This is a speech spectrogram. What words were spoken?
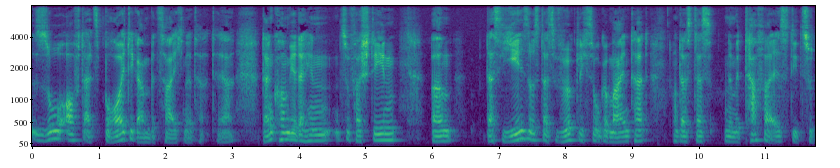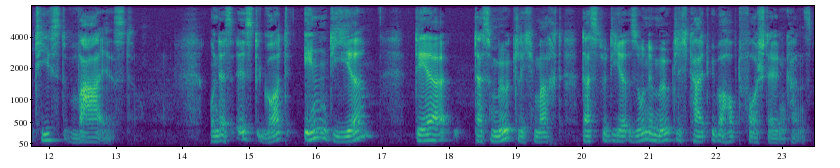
so oft als Bräutigam bezeichnet hat, ja, dann kommen wir dahin zu verstehen, ähm, dass Jesus das wirklich so gemeint hat und dass das eine Metapher ist, die zutiefst wahr ist. Und es ist Gott in dir, der das möglich macht, dass du dir so eine Möglichkeit überhaupt vorstellen kannst.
